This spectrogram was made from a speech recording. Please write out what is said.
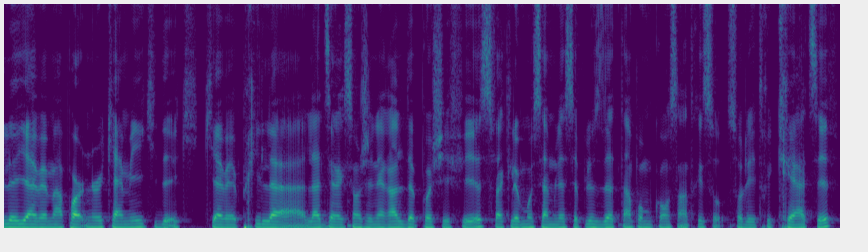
Là, il y avait ma partner Camille qui, avait pris la, direction générale de Poche et Fils. Fait que là, moi, ça me laissait plus de temps pour me concentrer sur, les trucs créatifs.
